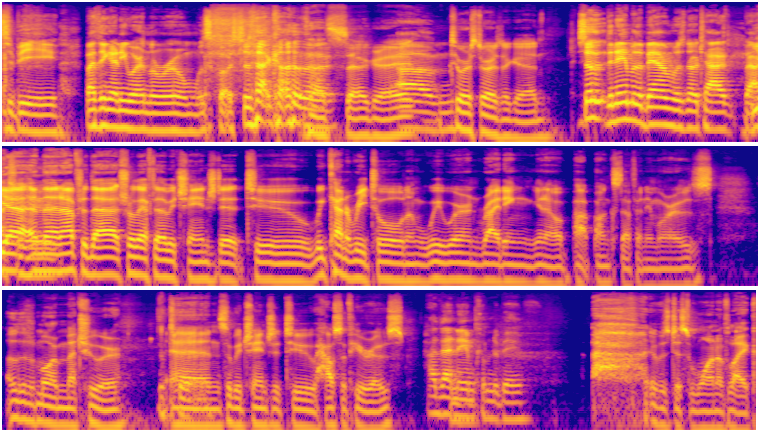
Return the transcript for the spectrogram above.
to be. But I think anywhere in the room was close to that condom. That's so great. Um, Tour stories are good. so the name of the band was No Tag. Back yeah, and then after that, shortly after that, we changed it to we kind of retooled, and we weren't writing you know pop punk stuff anymore. It was a little more mature, and so we changed it to House of Heroes. how'd that name come to be? It was just one of like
